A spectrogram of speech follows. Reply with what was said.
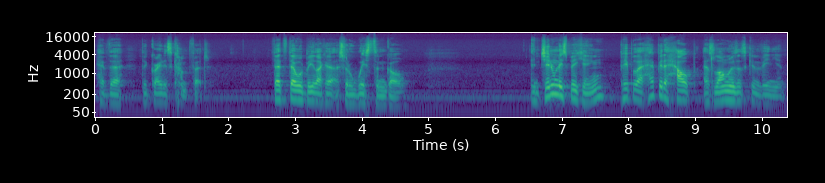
have the, the greatest comfort? That's, that would be like a, a sort of Western goal. And generally speaking, people are happy to help as long as it's convenient,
